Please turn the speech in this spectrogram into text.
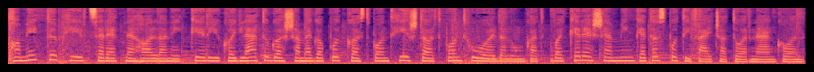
Ha még több hírt szeretne hallani, kérjük, hogy látogassa meg a podcast.hírstart.hu oldalunkat, vagy keressen minket a Spotify csatornánkon.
